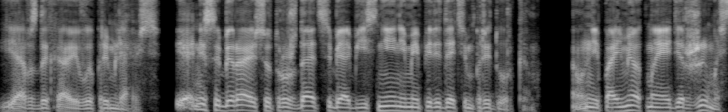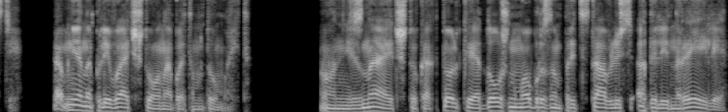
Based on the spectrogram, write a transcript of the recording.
Я вздыхаю и выпрямляюсь. Я не собираюсь утруждать себя объяснениями перед этим придурком. Он не поймет моей одержимости а мне наплевать, что он об этом думает. Он не знает, что как только я должным образом представлюсь Аделин Рейли,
